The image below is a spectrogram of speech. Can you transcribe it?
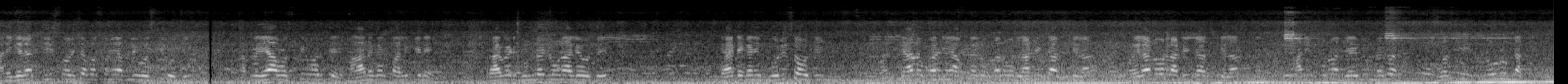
आणि गेल्या तीस वर्षापासून ही आपली वस्ती होती. आपल्या या वस्तीवरती महानगरपालिकेने प्रायव्हेट गुंड घेऊन आले होते. त्या ठिकाणी पोलिसं होती. आणि त्या लोकांनी आपल्या लोकांवर लाठीचार्ज केला. महिलांवर लाठीचार्ज केला. आणि पूर्ण जयभीम नगर वस्ती तोडून टाकली.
